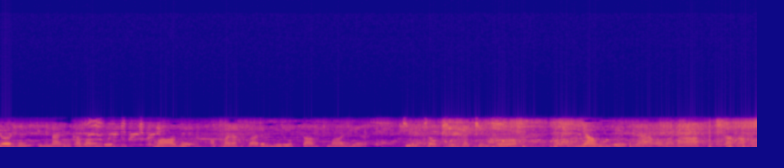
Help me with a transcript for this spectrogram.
Gördüğünüz gibi ben kazandığım mavi aparatları vurup dağıtmalıyız. Kim çok vursa, kim çok ziyan verirse onlara kazanır.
